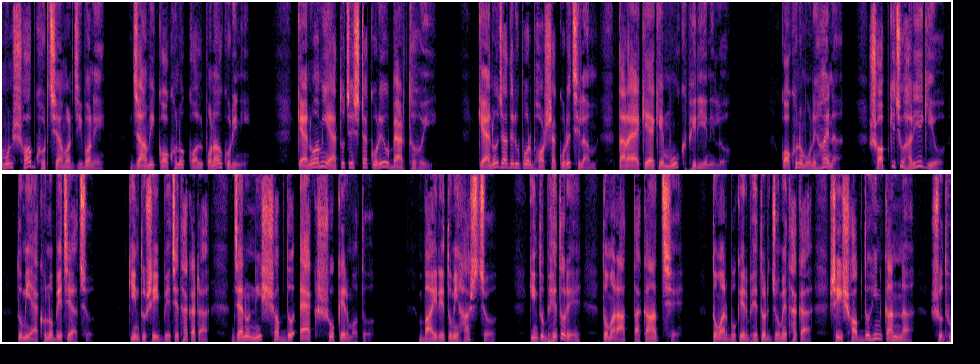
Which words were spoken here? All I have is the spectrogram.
এমন সব ঘটছে আমার জীবনে যা আমি কখনো কল্পনাও করিনি? কেন আমি এত চেষ্টা করেও ব্যর্থ হই? কেন যাদের উপর ভরসা করেছিলাম, তারা একে একে মুখ ফিরিয়ে নিল? কখনো মনে হয় না, সবকিছু হারিয়ে গিয়েও তুমি এখনও বেঁচে আছো? কিন্তু সেই বেঁচে থাকাটা যেন নিঃশব্দ এক শোকের মতো। বাইরে তুমি হাসছ, কিন্তু ভেতরে তোমার আত্মা কাঁদছে। তোমার বুকের ভেতর জমে থাকা সেই শব্দহীন কান্না শুধু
